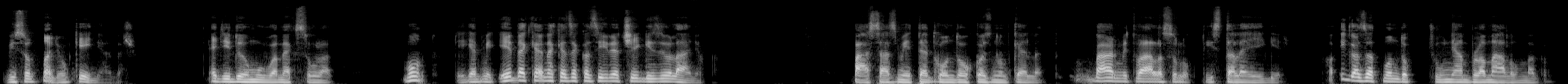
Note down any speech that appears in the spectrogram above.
Viszont nagyon kényelmes. Egy idő múlva megszólal. Mond, téged még érdekelnek ezek az érettségiző lányok? Pár száz métert gondolkoznom kellett. Bármit válaszolok, tiszta leégés. Ha igazat mondok, csúnyán blamálom magam.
